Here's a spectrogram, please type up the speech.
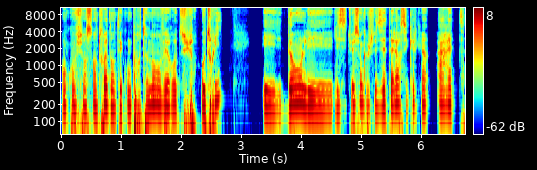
en confiance en toi dans tes comportements envers autrui. Et dans les, les situations, comme je te disais tout à l'heure, si quelqu'un arrête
